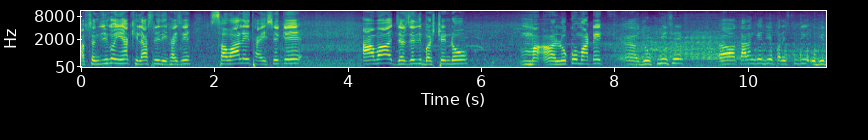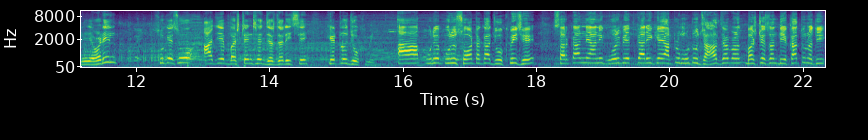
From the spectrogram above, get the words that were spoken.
આપ સમજી શકો, અહીંયા ખિલાસરી દેખાય છે. સવાલ એ થાય છે કે આવા જર્જરી બસ સ્ટેન્ડો લોકો માટે જોખમી છે? કારણ કે જે પરિસ્થિતિ ઊભી થઈ છે. વડીલ, શું કહેશો? આ જે બસ સ્ટેન્ડ છે જર્જરી છે, કેટલું જોખમી? આ પૂરેપૂરું સો ટકા જોખમી છે. સરકારને આની ઘોર બેદકારી કે આટલું મોટું જહાજ બસ સ્ટેશન દેખાતું નથી.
